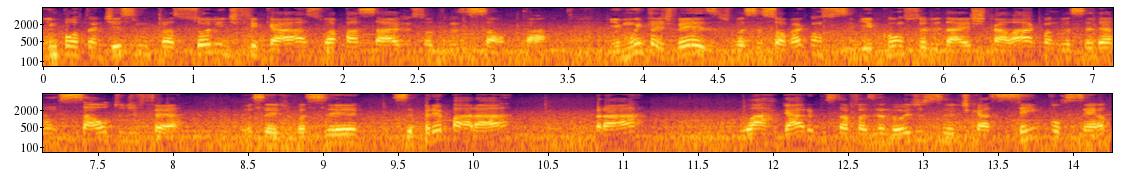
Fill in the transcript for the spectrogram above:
importantíssimo para solidificar a sua passagem, a sua transição, tá? E muitas vezes você só vai conseguir consolidar e escalar quando você der um salto de fé, ou seja, você se preparar para largar o que você está fazendo hoje e se dedicar 100%,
